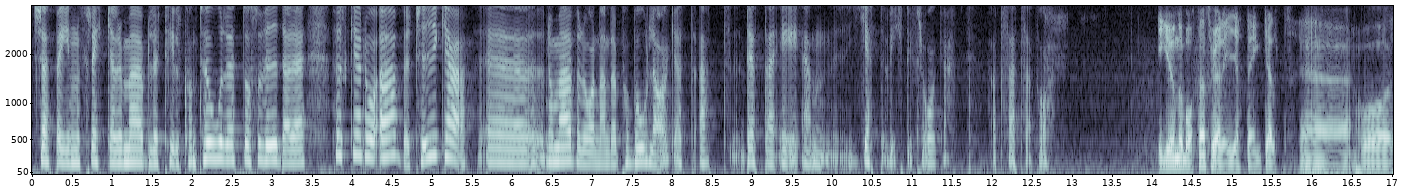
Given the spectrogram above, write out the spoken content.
köpa in fräckare möbler till kontoret och så vidare. Hur ska jag då övertyga eh, de överordnade på bolaget att detta är en jätteviktig fråga att satsa på? I grund och botten tror jag det är jätteenkelt. Eh, och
